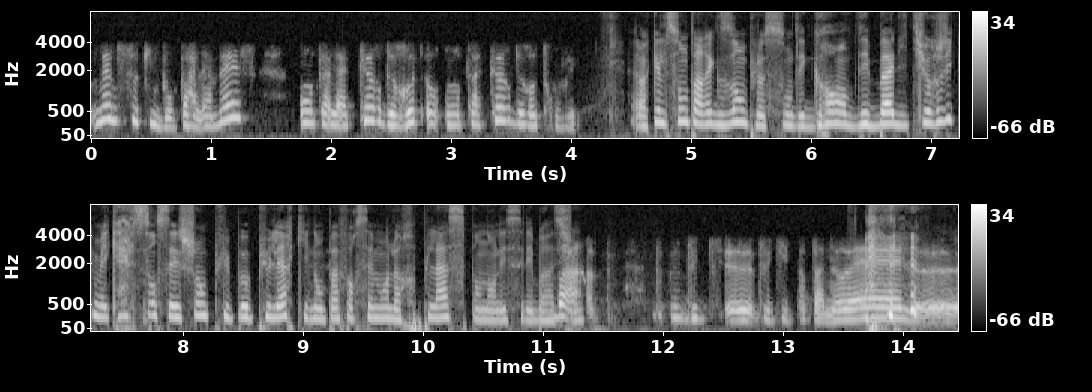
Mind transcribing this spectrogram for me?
même ceux qui ne vont pas à la messe, ont à, la cœur de ont à cœur de retrouver. Alors quels sont par exemple, ce sont des grands débats liturgiques, mais quels sont ces chants plus populaires qui n'ont pas forcément leur place pendant les célébrations? Bah, euh, petit, Papa Noël, euh,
